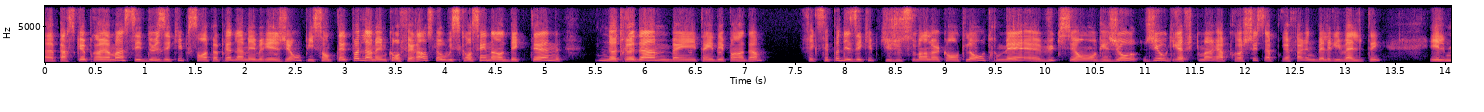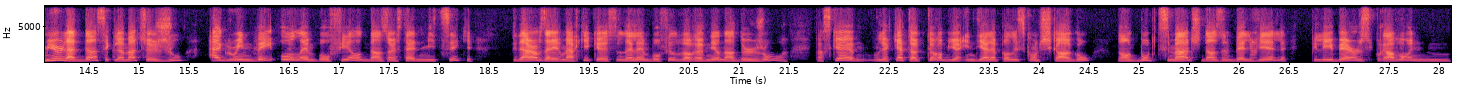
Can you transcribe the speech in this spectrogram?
Euh, parce que, premièrement, c'est deux équipes qui sont à peu près de la même région, puis ils sont peut-être pas de la même conférence. Le Wisconsin dans le Big Ten, Notre-Dame ben, est indépendant. Fait que c'est pas des équipes qui jouent souvent l'un contre l'autre, mais euh, vu qu'ils sont géographiquement rapprochés, ça pourrait faire une belle rivalité. Et le mieux là-dedans, c'est que le match se joue à Green Bay au Lambeau Field, dans un stade mythique. Puis d'ailleurs, vous allez remarquer que le Lambeau Field va revenir dans deux jours, parce que le 4 octobre, il y a Indianapolis contre Chicago. Donc, beau petit match dans une belle ville. Puis les Bears pourraient avoir une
